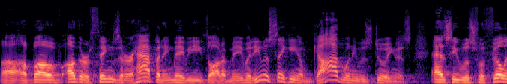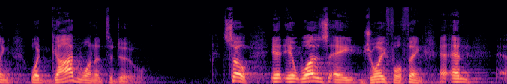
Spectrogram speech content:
uh, above other things that are happening. Maybe he thought of me, but he was thinking of God when he was doing this, as he was fulfilling what God wanted to do. So it, it was a joyful thing. And uh,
